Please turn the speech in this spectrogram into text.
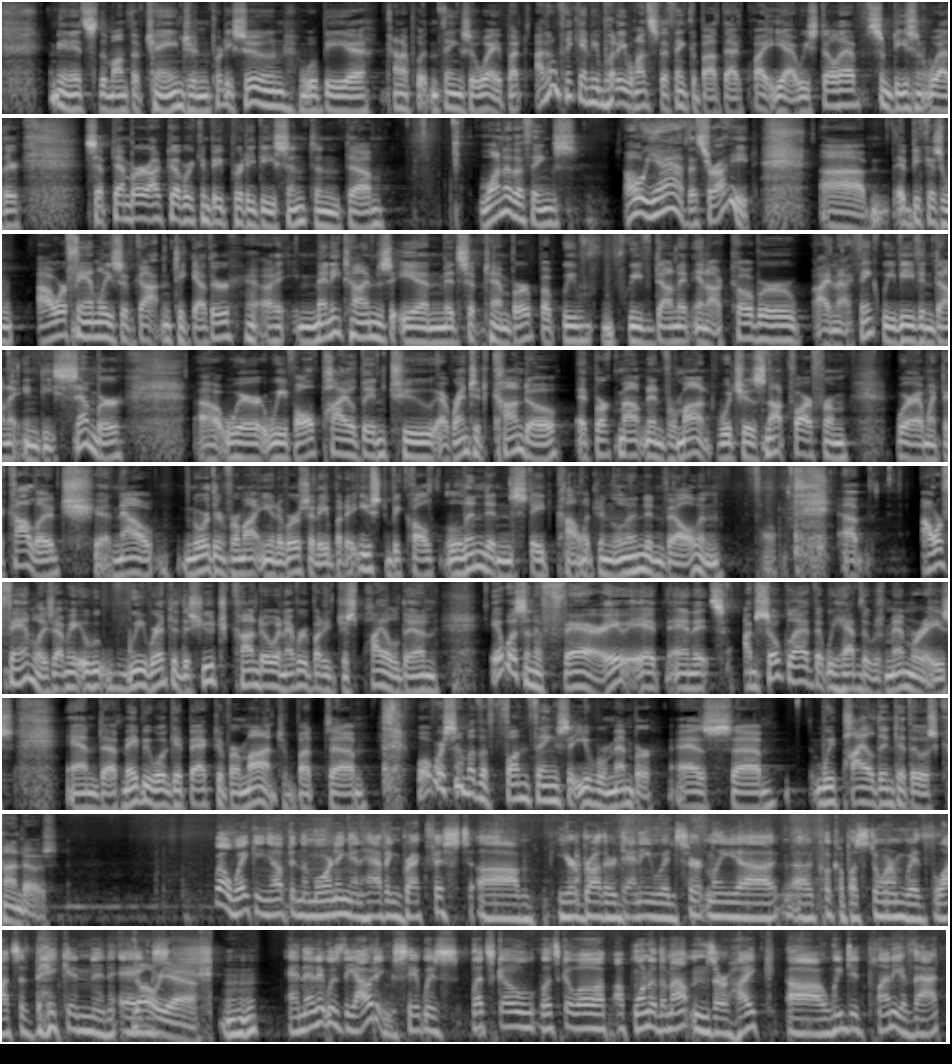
I mean, it's the month of change, and pretty soon we'll be uh, kind of putting things away. But I don't think anybody wants to think about that quite yet. We still have some decent weather. September, October can be pretty decent. And um, one of the things, oh, yeah, that's right. Uh, because our families have gotten together uh, many times in mid-September, but we've we've done it in October, and I think we've even done it in December, uh, where we've all piled into a rented condo at Burke Mountain in Vermont, which is not far from where I went to college, now Northern Vermont University, but it used to be called Lyndon State College in Lyndonville, and. Uh, our families. I mean, we rented this huge condo and everybody just piled in. It was an affair. It, it, and it's, I'm so glad that we have those memories and uh, maybe we'll get back to Vermont. But um, what were some of the fun things that you remember as um, we piled into those condos? Well, waking up in the morning and having breakfast. Um, your brother Denny would certainly uh, uh, cook up a storm with lots of bacon and eggs. Oh yeah. Mm-hmm. And then it was the outings. It was let's go, let's go up, up one of the mountains or hike. Uh, we did plenty of that,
